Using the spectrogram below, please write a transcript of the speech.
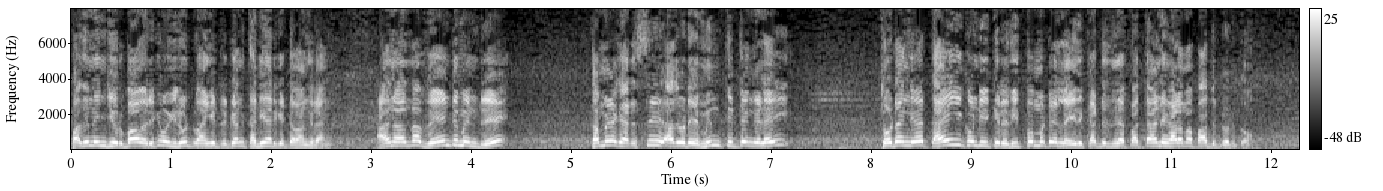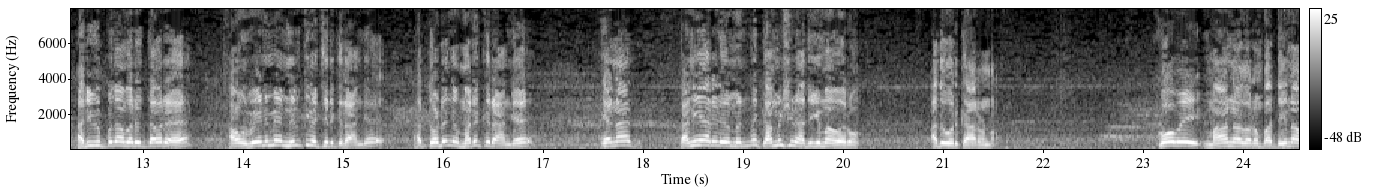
பதினஞ்சு ரூபாய் வரைக்கும் ஒரு யூனிட் வாங்கிட்டு இருக்காங்க தனியார் கிட்ட வாங்குறாங்க. அதனால தான் வேண்டுமென்று தமிழக அரசு அதனுடைய மின் திட்டங்களை தொடங்க தயங்கி கொண்டிருக்கிறது. இப்ப மட்டும் இல்லை இது கட்டத்தில் பத்தாண்டு காலமா பார்த்துட்டு இருக்கோம். அறிவிப்பு தான் வருது தவிர அவங்க வேணுமே நிறுத்தி வச்சிருக்கிறாங்க. தொடங்க மறுக்கிறாங்க. ஏன்னா தனியாரிடமிருந்து கமிஷன் அதிகமா வரும். அது ஒரு காரணம். கோவை மாநகரம் பார்த்தீங்கன்னா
